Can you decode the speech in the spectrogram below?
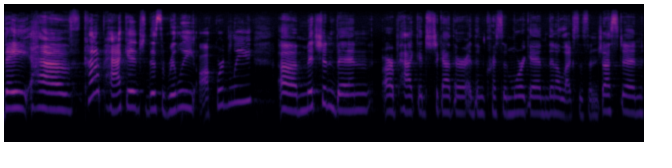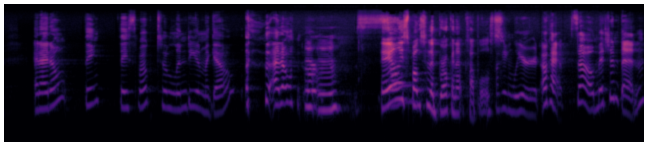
they have kind of packaged this really awkwardly. Uh, Mitch and Ben are packaged together, and then Chris and Morgan, then Alexis and Justin. And I don't think they spoke to Lindy and Miguel. I don't. Or They only so spoke to the broken up couples. Fucking weird. Okay, so Mitch and Ben.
